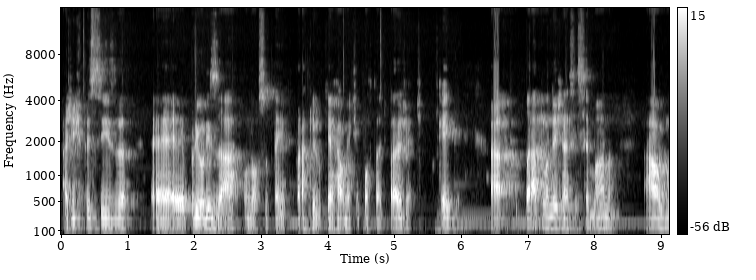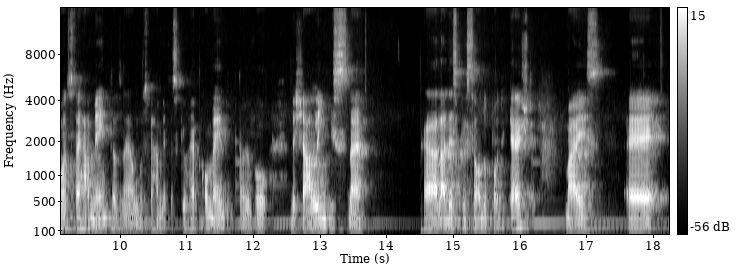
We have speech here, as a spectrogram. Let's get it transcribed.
a gente precisa é, priorizar o nosso tempo para aquilo que é realmente importante para a gente, ok? Ah, para planejar essa semana, há algumas ferramentas, né? Algumas ferramentas que eu recomendo. Então eu vou deixar links, né? Na descrição do podcast, mas é,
